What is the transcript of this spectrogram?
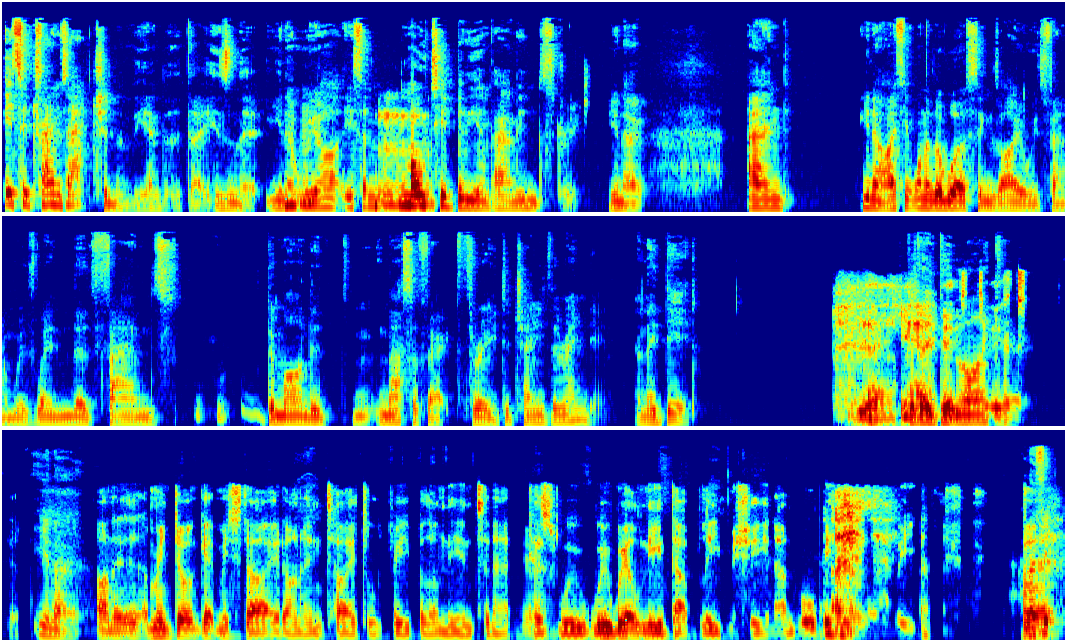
it's a transaction at the end of the day isn't it you know we are it's a Mm. multi-billion pound industry you know and you know i think one of the worst things i always found was when the fans demanded Mass Effect 3 to change their ending. And they did. Yeah. Because they didn't It's- like it's- it. You know, on it. I mean, don't get me started on entitled people on the internet Yeah. because we, we will need that bleep machine and we'll be here all week. But think,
